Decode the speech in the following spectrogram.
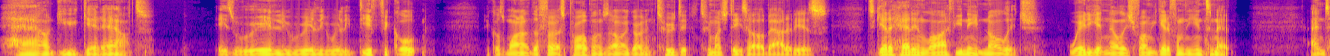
how do you get out? Is really, really, really difficult because one of the first problems, and I won't go into too, too much detail about it, is to get ahead in life, you need knowledge. Where do you get knowledge from? You get it from the internet. And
